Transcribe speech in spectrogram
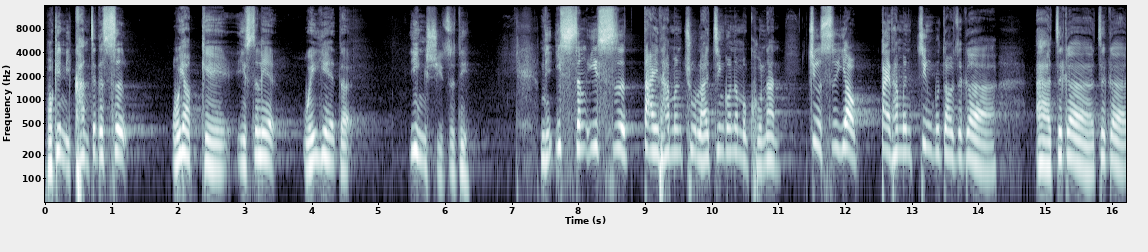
我给你看，这个是我要给以色列为业的应许之地。你一生一世带他们出来，经过那么苦难，就是要带他们进入到这个啊，这个这个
